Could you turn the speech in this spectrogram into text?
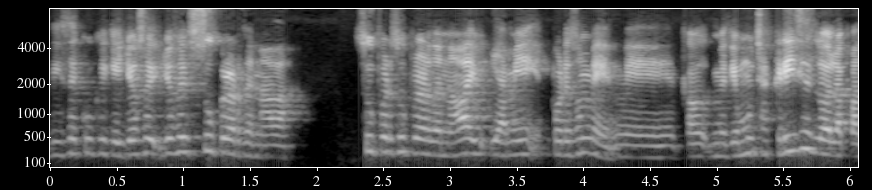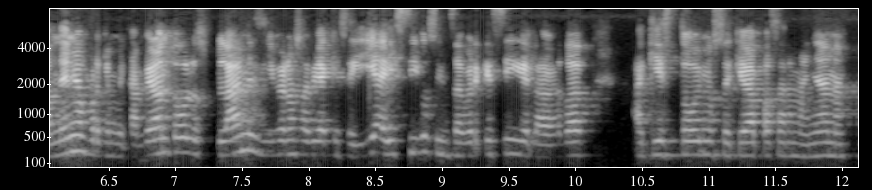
dice Cookie, que yo soy yo soy súper ordenada, súper, súper ordenada y, a mí por eso me, me, dio mucha crisis lo de la pandemia porque me cambiaron todos los planes y yo no sabía qué seguía y sigo sin saber qué sigue, la verdad, aquí estoy, no sé qué va a pasar mañana.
